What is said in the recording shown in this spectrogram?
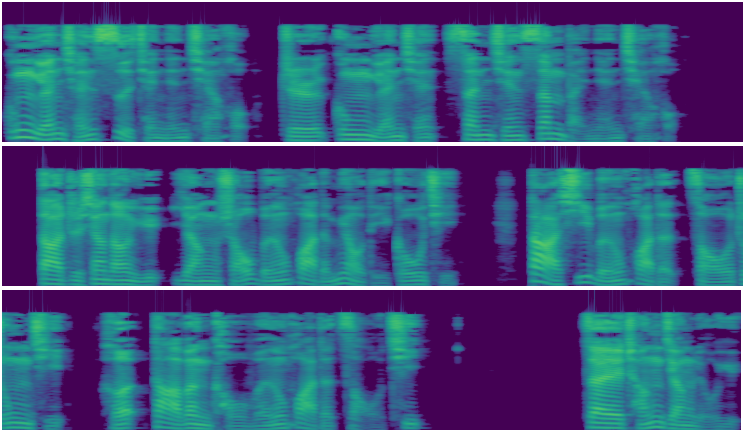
公元前四千年前后至公元前三千三百年前后，大致相当于仰韶文化的庙底沟期、大溪文化的早中期和大汶口文化的早期。在长江流域，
